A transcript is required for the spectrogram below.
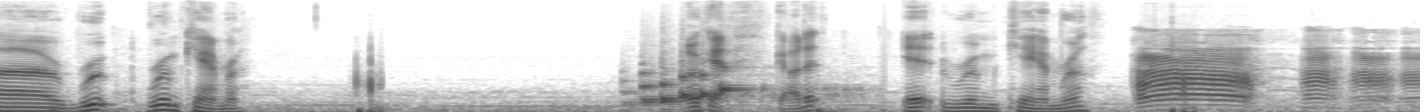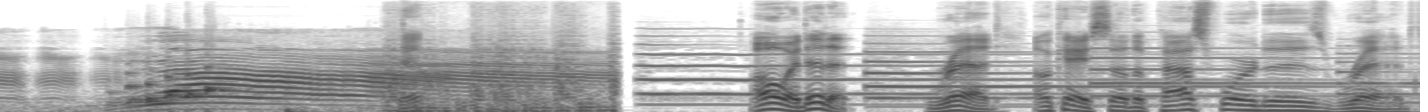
Uh, room, room camera. Okay, got it. It room camera. Oh, I did it. Red. Okay, so the password is red.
